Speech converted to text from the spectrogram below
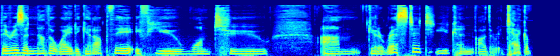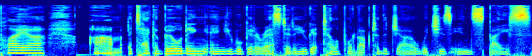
There is another way to get up there if you want to um, get arrested. You can either attack a player, um, attack a building and you will get arrested and you'll get teleported up to the jail, which is in space.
